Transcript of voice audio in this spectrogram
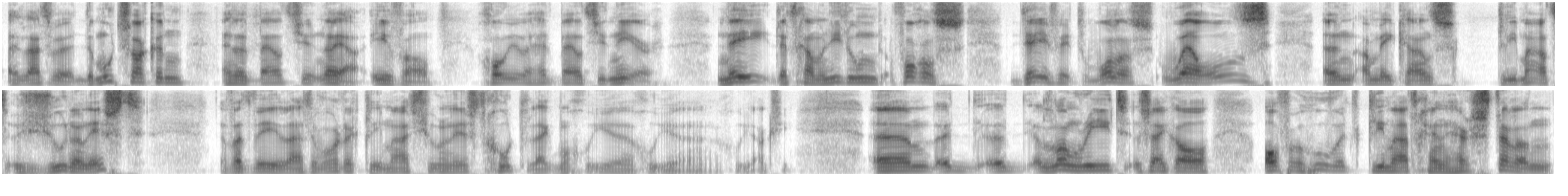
Laten we de moed zakken en het bijltje, nou ja, in ieder geval, gooien we het bijltje neer. Nee, dat gaan we niet doen. Volgens David Wallace Wells, een Amerikaans klimaatjournalist. Wat wil je laten worden? Klimaatjournalist. Goed, lijkt me een goede, goede, goede actie. Um, long read, zei ik al, over hoe we het klimaat gaan herstellen.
